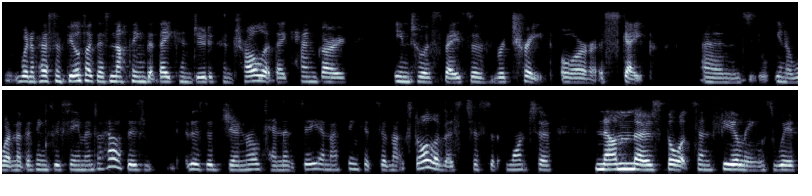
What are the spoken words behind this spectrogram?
when a person feels like there's nothing that they can do to control it they can go into a space of retreat or escape and you know one of the things we see in mental health is there's a general tendency and i think it's amongst all of us to sort of want to numb those thoughts and feelings with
